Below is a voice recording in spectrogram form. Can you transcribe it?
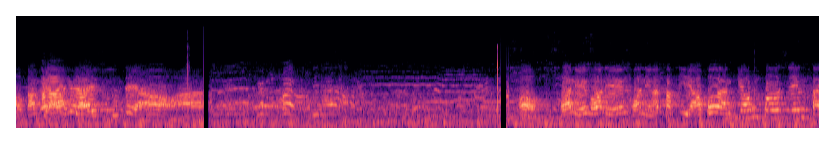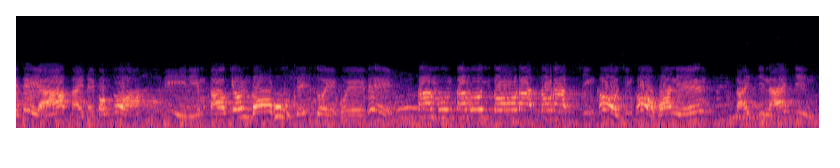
天我都讲中央做做的啊，我每个问题很大。哦，当起来，起来，熟这啊！哦，啊！哦，欢迎欢迎欢迎啊！北市寮保安宫保生大帝爷、大帝公主啊！莅临高雄罗湖千岁会礼，感恩感恩，努力努力，辛苦辛苦，欢迎来进来进。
